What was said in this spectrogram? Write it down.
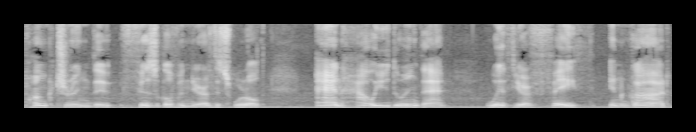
puncturing the physical veneer of this world. And how are you doing that? With your faith in God.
